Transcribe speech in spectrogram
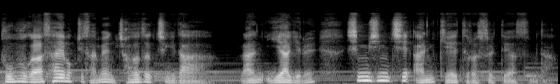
부부가 사회복지사면 저소득층이다 라는 이야기를 심심치 않게 들었을 때였습니다.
